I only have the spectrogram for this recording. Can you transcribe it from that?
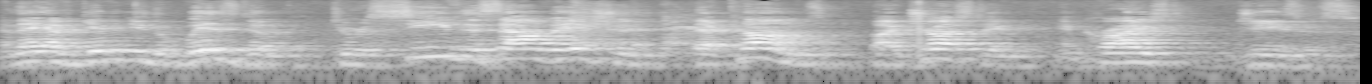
and they have given you the wisdom to receive the salvation that comes by trusting in Christ Jesus.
